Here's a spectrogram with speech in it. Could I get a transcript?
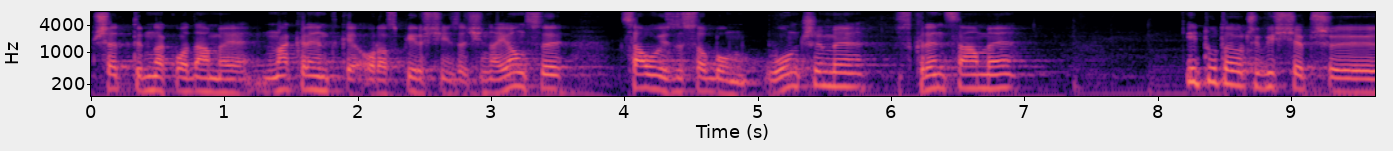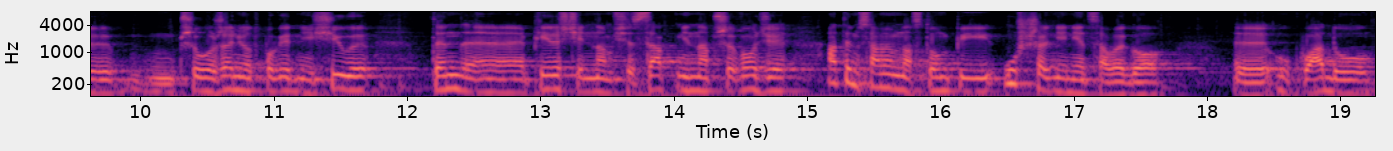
przed tym nakładamy nakrętkę oraz pierścień zacinający. Całość ze sobą łączymy, skręcamy i tutaj oczywiście przy przyłożeniu odpowiedniej siły ten e, pierścień nam się zapnie na przewodzie, a tym samym nastąpi uszczelnienie całego e, układu.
